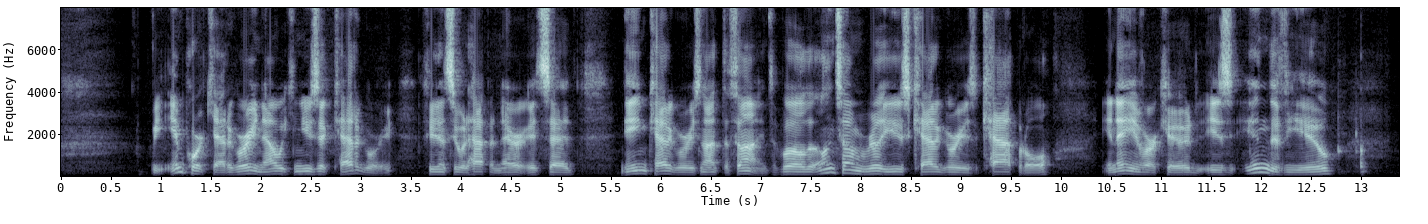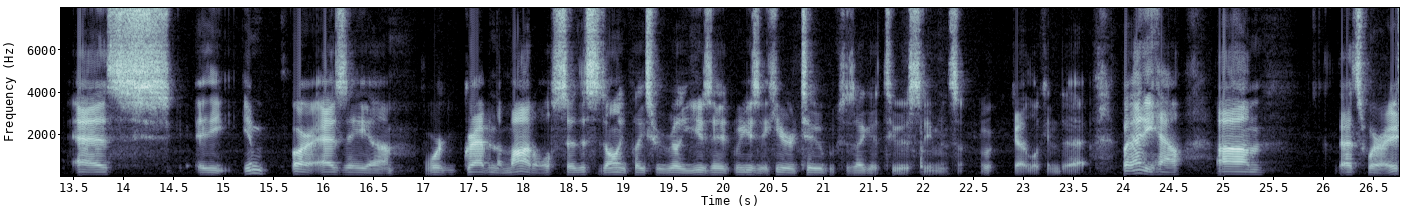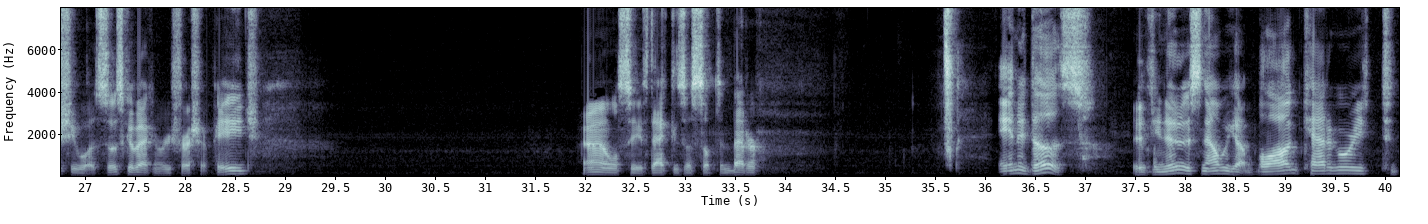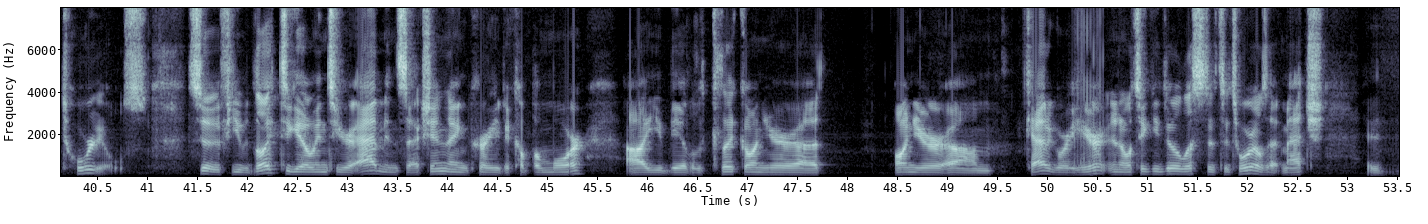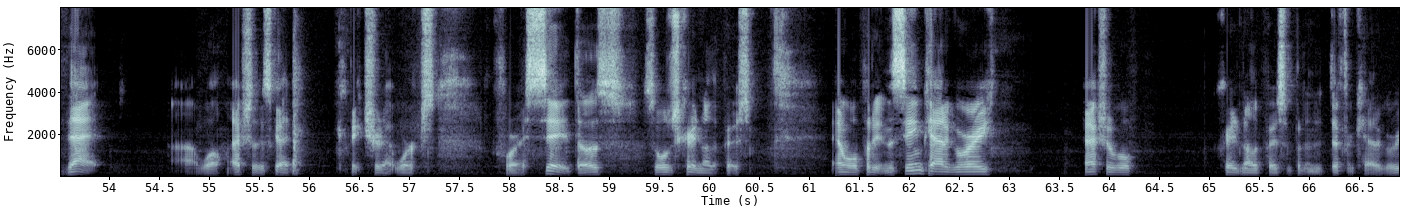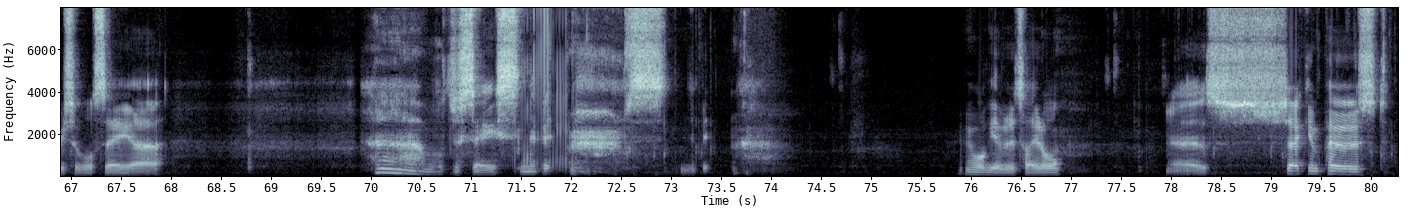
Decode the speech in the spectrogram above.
We import category, now we can use that category if you didn't see what happened there, it said name category is not defined. Well, the only time we really use category is a capital in any of our code is in the view as a or as a um, we're grabbing the model. So this is the only place we really use it. We use it here too because I get two statements. Got to look into that. But anyhow, um, that's where our issue was. So let's go back and refresh our page. And we'll see if that gives us something better. And it does. If you notice now we got blog category tutorials. So if you would like to go into your admin section and create a couple more, uh, you'd be able to click on your uh, on your um, category here and it'll take you to a list of tutorials that match that. Uh, well, actually, let's go make sure that works before I say it does. So we'll just create another post and we'll put it in the same category. Actually, we'll create another post and put it in a different category. So we'll say, uh, we'll just say snippet, snippet, and we'll give it a title as second post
